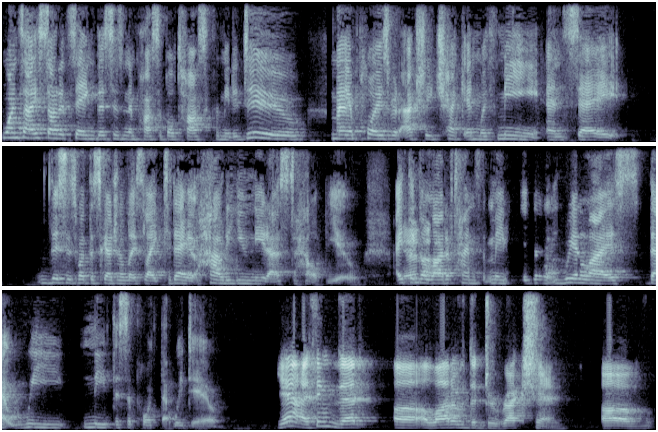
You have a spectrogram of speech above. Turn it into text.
once I started saying, this is an impossible task for me to do, my employees would actually check in with me and say, this is what the schedule is like today. How do you need us to help you? I yeah. think a lot of times that maybe they don't realize that we need the support that we do. Yeah, I think that uh, a lot of the direction of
